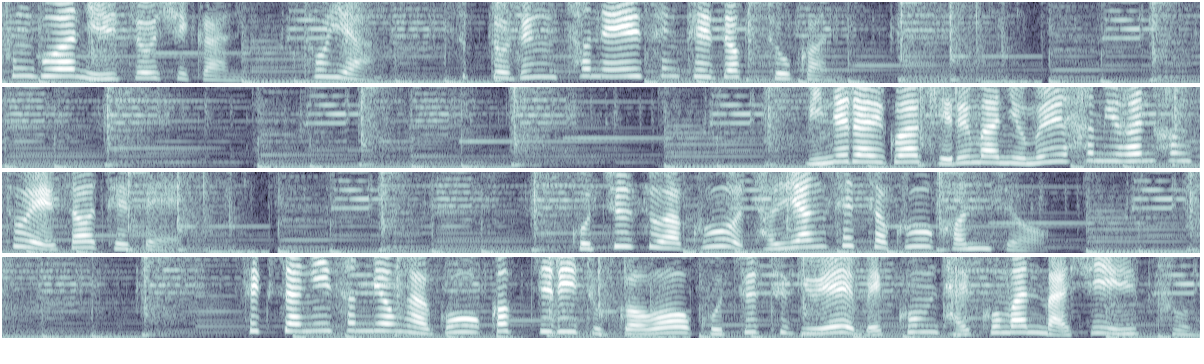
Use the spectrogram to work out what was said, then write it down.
풍부한 일조 시간, 토양, 습도 등 천혜의 생태적 조건. 미네랄과 게르마늄을 함유한 황토에서 재배. 고추 수확 후 전량 세척 후 건조. 색상이 선명하고 껍질이 두꺼워 고추 특유의 매콤 달콤한 맛이 일품.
